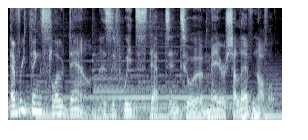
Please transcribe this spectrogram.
Everything slowed down as if we'd stepped into a Meir Shalev novel.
